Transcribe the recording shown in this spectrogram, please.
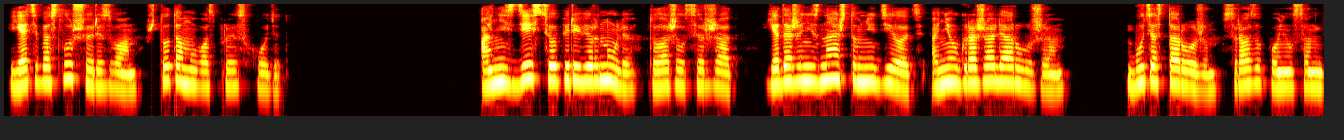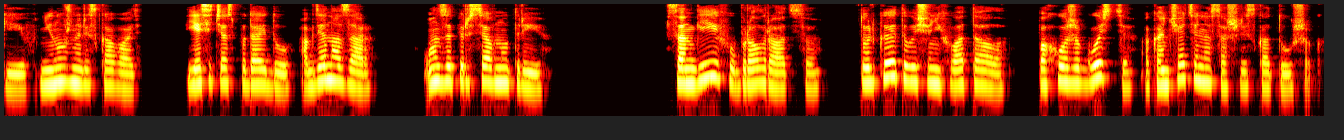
«Я тебя слушаю, Резван. Что там у вас происходит?» «Они здесь все перевернули», – доложил сержант. «Я даже не знаю, что мне делать. Они угрожали оружием. «Будь осторожен», – сразу понял Сангеев. «Не нужно рисковать. Я сейчас подойду. А где Назар?» «Он заперся внутри». Сангеев убрал рацию. Только этого еще не хватало. Похоже, гости окончательно сошли с катушек.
